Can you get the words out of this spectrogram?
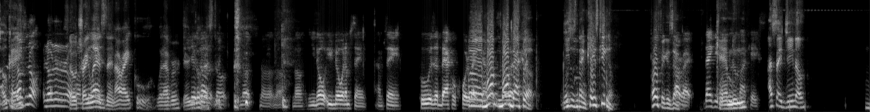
Okay. No, no, no, no, no. no. So I'm Trey saying Lance then. All right, cool. Whatever. There you Yeah, go. no, That's no, no, no, no, no, no. You know, you know what I'm saying. I'm saying who is a backup quarterback? uh, my my what? backup. What's his name? Case Keenum. Perfect All example. right. Thank you Cam for my Newton? case. I say Geno. Hmm.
